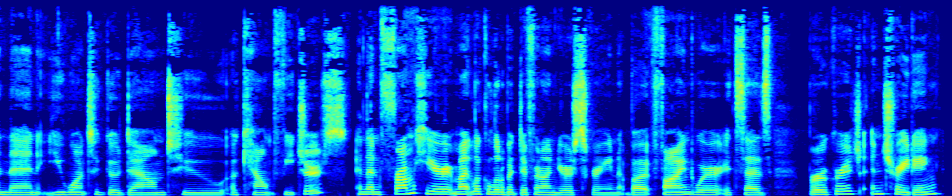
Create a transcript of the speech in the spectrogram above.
and then you want to go down to account features. And then from here, it might look a little bit different on your screen, but find where it says brokerage and trading,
